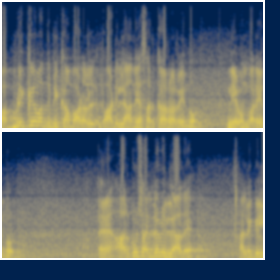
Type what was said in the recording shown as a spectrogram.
പബ്ലിക്കിൽ മദ്യപിക്കാൻ പാട പാടില്ല എന്നേ സർക്കാർ പറയുന്നുള്ളൂ. നിയമം പറയുന്നുള്ളൂ. ആർക്കും ശല്യമില്ലാതെ അല്ലെങ്കിൽ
